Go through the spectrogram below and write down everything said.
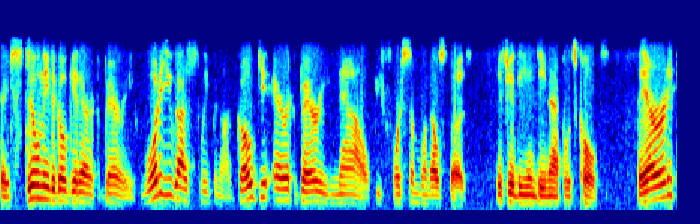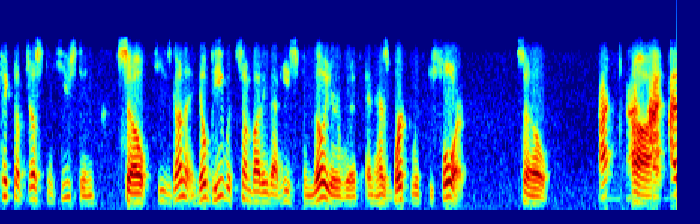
They still need to go get Eric Berry. What are you guys sleeping on? Go get Eric Berry now before someone else does. If you're the Indianapolis Colts, they already picked up Justin Houston, so he's gonna he'll be with somebody that he's familiar with and has worked with before. So I, I, uh, I, I,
